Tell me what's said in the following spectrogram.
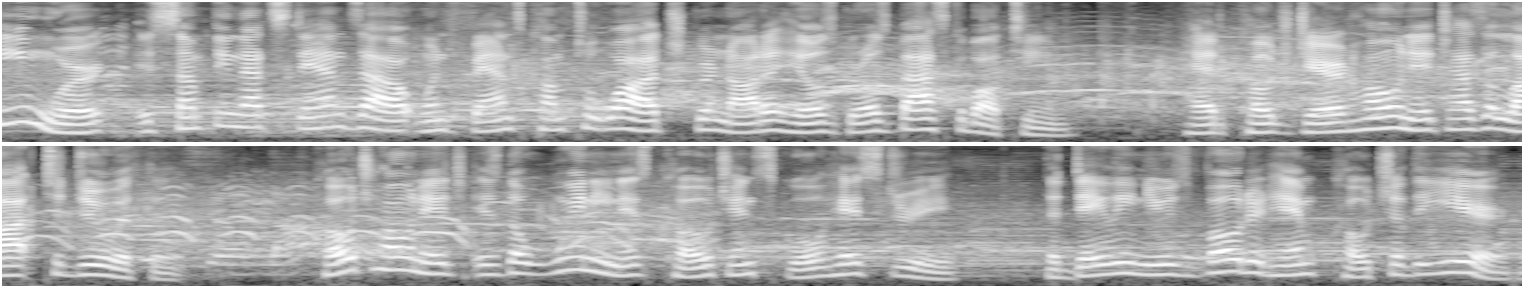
Teamwork is something that stands out when fans come to watch Granada Hills girls basketball team. Head coach Jared Honig has a lot to do with it. Coach Honig is the winningest coach in school history. The Daily News voted him Coach of the Year.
